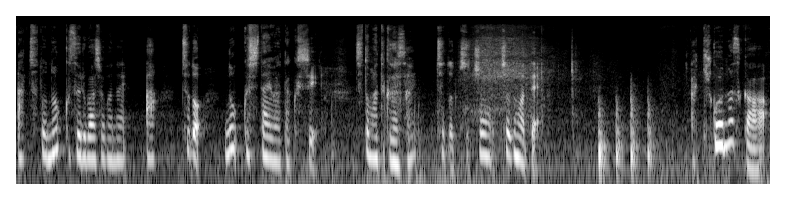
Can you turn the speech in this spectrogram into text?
あ、ちょっとノックする場所がない。あ、ちょっとノックしたい私。ちょっと待ってください。ちょっと、ちょ、ちょ、ちょっと待って。あ、聞こえますか？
